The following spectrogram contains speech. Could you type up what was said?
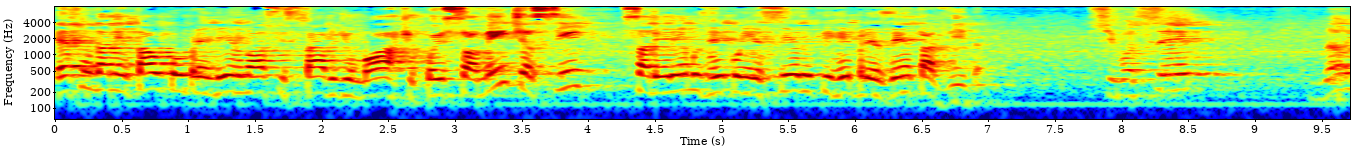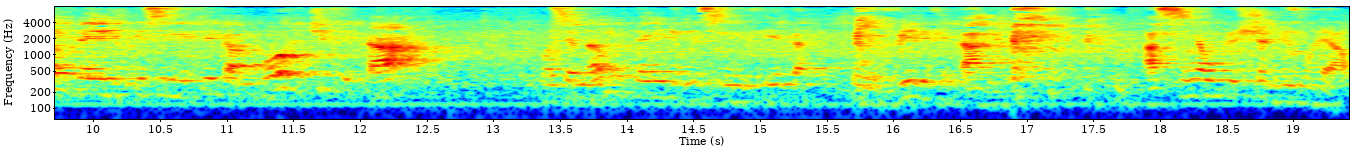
É fundamental compreender nosso estado de morte, pois somente assim saberemos reconhecer o que representa a vida. Se você não entende o que significa mortificar, você não entende o que significa vivificar Assim é o cristianismo real.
